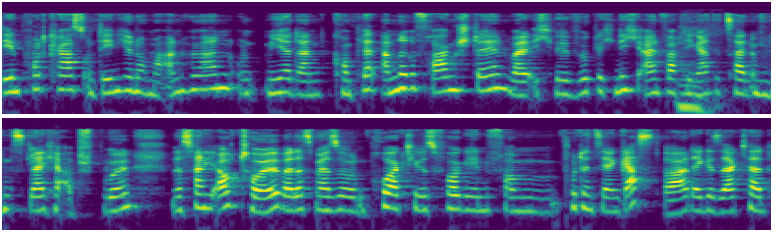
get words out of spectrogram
den Podcast und den hier nochmal anhören und mir dann komplett andere Fragen stellen, weil ich will wirklich nicht einfach die hm. ganze Zeit immer das Gleiche abspulen. Und das fand ich auch toll, weil das mal so ein proaktives Vorgehen vom potenziellen Gast war, der gesagt hat,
